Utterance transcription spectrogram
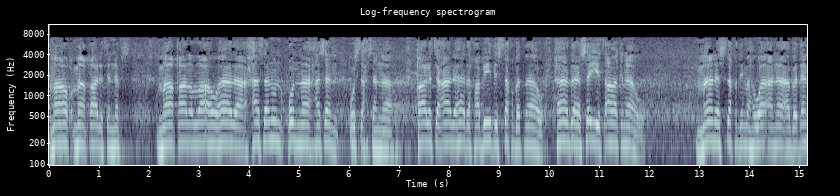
ما ما قالت النفس. ما قال الله هذا حسن قلنا حسن واستحسناه. قال تعالى هذا خبيث استخبثناه هذا سيء تركناه. ما نستخدم اهواءنا ابدا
